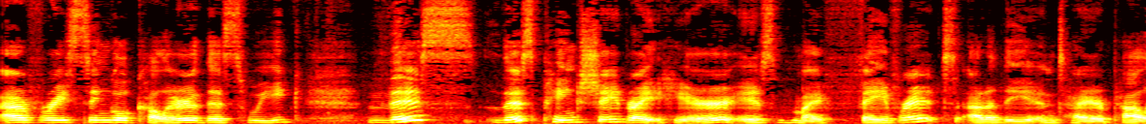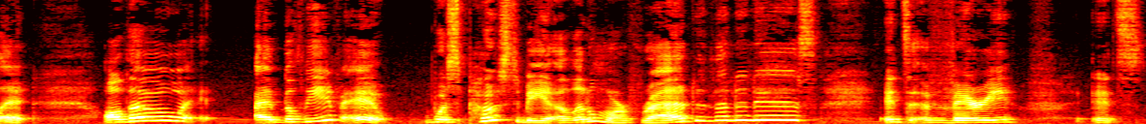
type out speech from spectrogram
every single color this week. This, this pink shade right here is my favorite out of the entire palette. Although I believe it was supposed to be a little more red than it is. It's very, its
